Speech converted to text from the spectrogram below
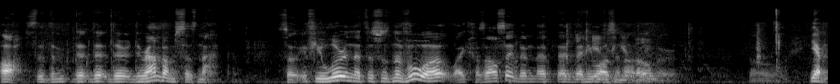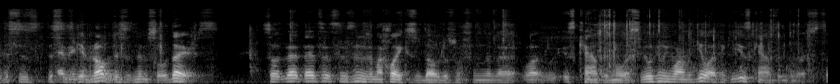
Oh, so the, the, the, the, Rambam says not. So if you learn that this was Nevuah, like Chazal said, then, that, then, then he wasn't over. So yeah, but this is this is given over. This is Nimsal Dayers. So that, that's this is a machlekes of David from the what is counted in the list. If you look in the Gemara Megillah, I think he is counted in the list.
